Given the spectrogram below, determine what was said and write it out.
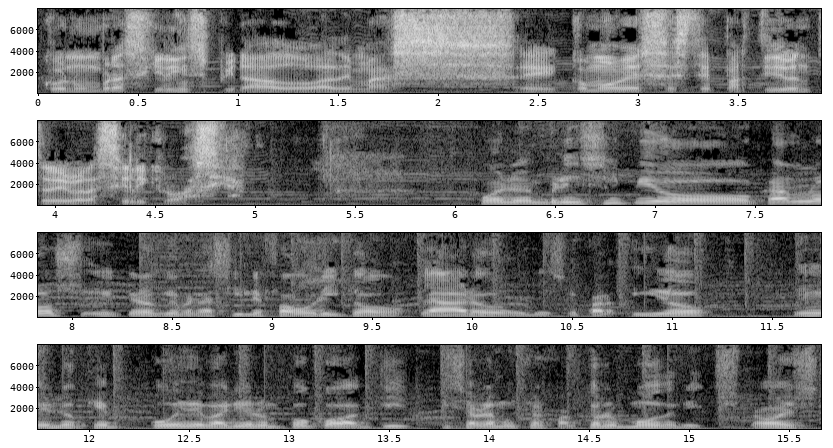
con un Brasil inspirado además. Eh, ¿Cómo ves este partido entre Brasil y Croacia? Bueno, en principio, Carlos, eh, creo que Brasil es favorito claro en ese partido. Eh, lo que puede variar un poco, aquí se habla mucho del factor Modric, ¿no? Es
